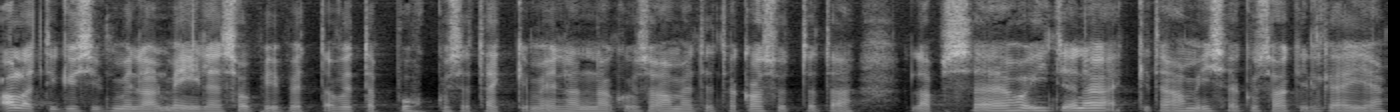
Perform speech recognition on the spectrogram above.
alati küsib, millal meile sobib, et ta võtab puhkuse, et äkki meil on nagu, saame teda kasutada lapsehoidjana, äkki tahame ise kusagil käia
